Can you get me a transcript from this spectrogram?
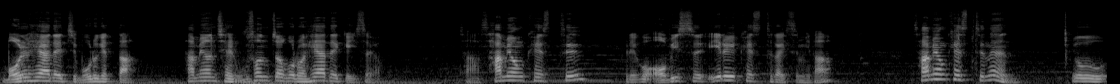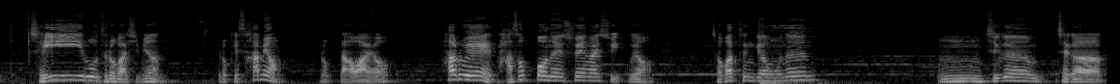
뭘 해야 될지 모르겠다 하면 제일 우선적으로 해야 될 게 있어요. 자, 사명 퀘스트, 그리고 어비스 1일 퀘스트가 있습니다. 사명 퀘스트는 요 J로 들어가시면 이렇게 사명 이렇게 나와요. 하루에 다섯 번을 수행할 수 있고요. 저 같은 경우는 음, 지금 제가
